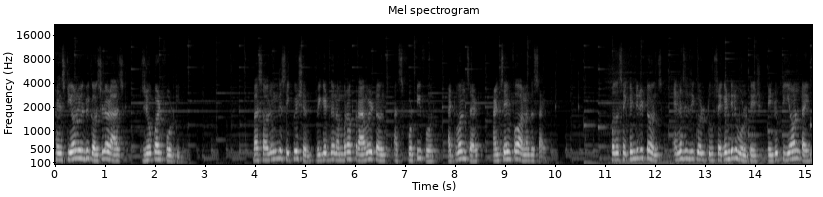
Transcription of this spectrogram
Hence T on will be considered as 0.40. By solving this equation, we get the number of primary turns as 44 at one side and same for another side. For the secondary turns, Ns is equal to secondary voltage into T on time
